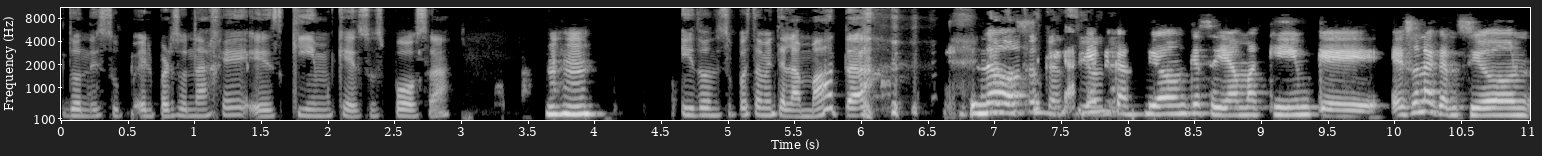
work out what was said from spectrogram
donde su- el personaje es Kim, que es su esposa, y donde supuestamente la mata. No, sí, hay una canción que se llama Kim, que es una canción,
